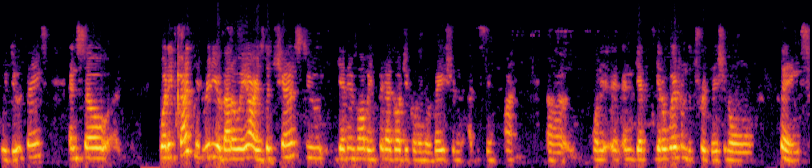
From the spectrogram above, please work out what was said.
we do things. And so what excites me really about OER is the chance to get involved in pedagogical innovation at the same time uh, it, and get, get away from the traditional things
